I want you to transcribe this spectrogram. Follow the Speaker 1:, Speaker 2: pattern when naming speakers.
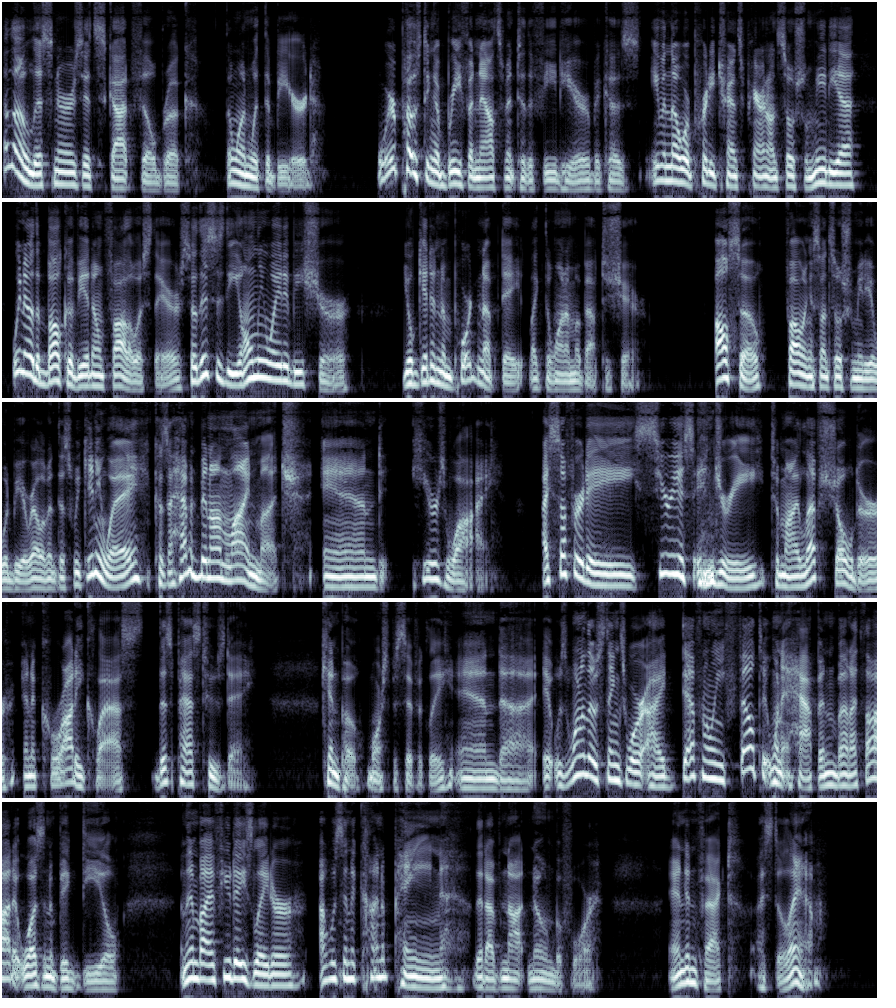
Speaker 1: Hello, listeners. It's Scott Philbrook, the one with the beard. We're posting a brief announcement to the feed here because even though we're pretty transparent on social media, we know the bulk of you don't follow us there. So this is the only way to be sure you'll get an important update like the one I'm about to share. Also, following us on social media would be irrelevant this week anyway, because I haven't been online much, and here's why. I suffered a serious injury to my left shoulder in a karate class this past Tuesday. Kenpo, more specifically. And uh, it was one of those things where I definitely felt it when it happened, but I thought it wasn't a big deal. And then by a few days later, I was in a kind of pain that I've not known before. And in fact, I still am.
